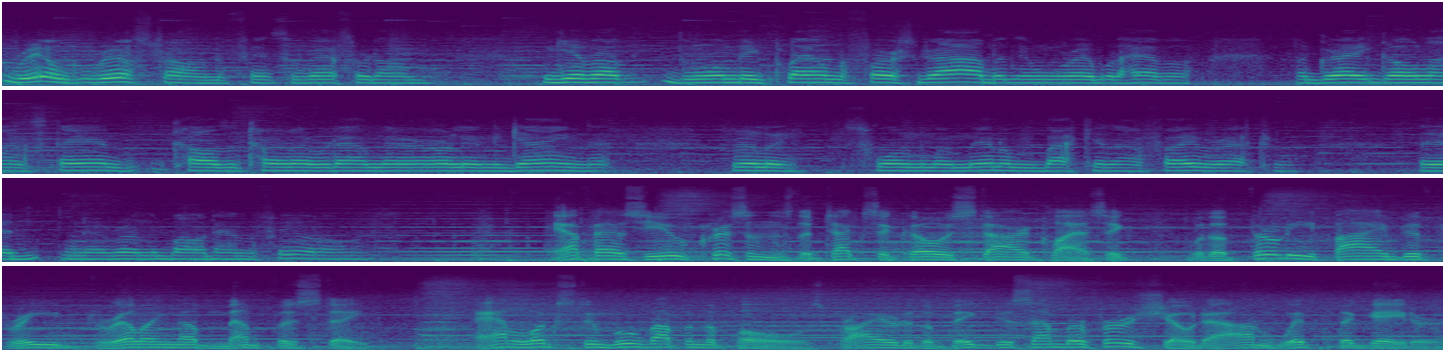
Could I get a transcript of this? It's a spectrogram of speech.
real, real strong defensive effort on we give up the one big play on the first drive, but then we were able to have a, a great goal line stand, cause a turnover down there early in the game that really swung the momentum back in our favor after they had you know run the ball down the field on us. FSU christens the Texaco Star Classic with a 35-3 drilling of Memphis State and looks to move up in the polls prior to the big December 1st showdown with the Gators.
